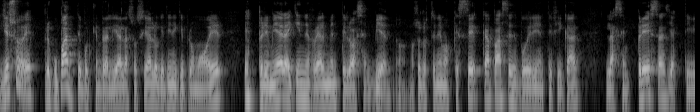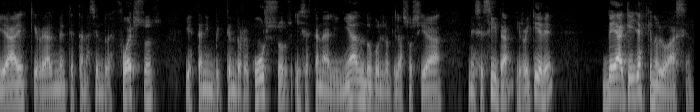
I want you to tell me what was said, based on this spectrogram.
y eso es preocupante porque en realidad la sociedad lo que tiene que promover es premiar a quienes realmente lo hacen bien. Nosotros tenemos que ser capaces de poder identificar las empresas y actividades que realmente están haciendo esfuerzos y están invirtiendo recursos y se están alineando con lo que la sociedad necesita y requiere, de aquellas que no lo hacen.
